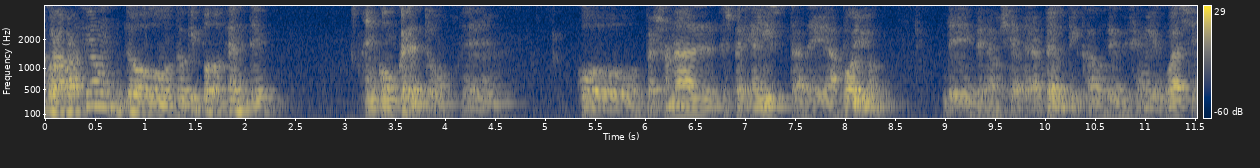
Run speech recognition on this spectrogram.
colaboración do, do equipo docente, en concreto, eh, co personal especialista de apoio, de pedagogía terapéutica ou de audición e linguaxe,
